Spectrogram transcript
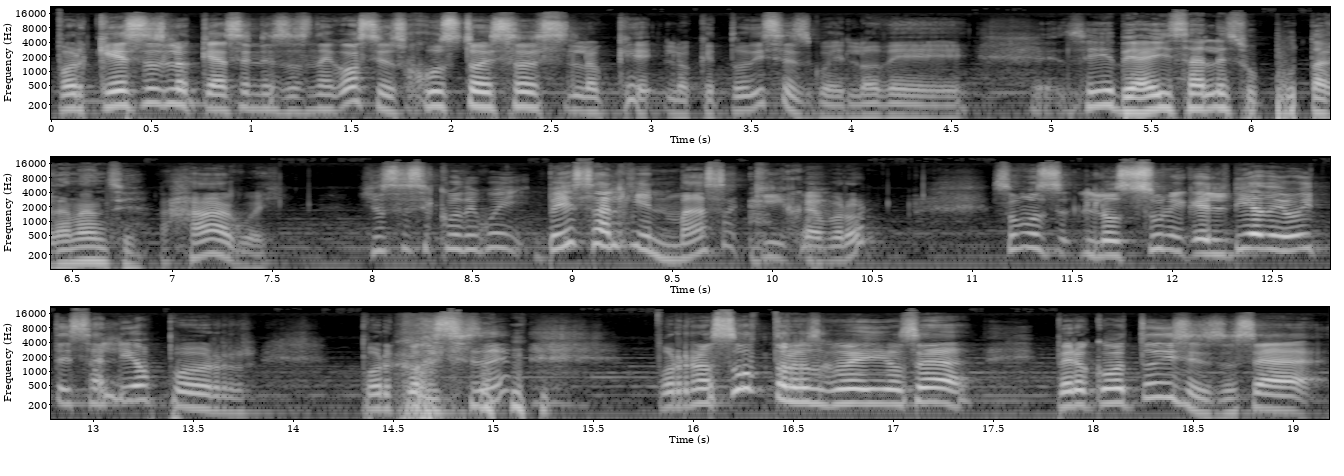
porque eso es lo que hacen esos negocios. Justo eso es lo que, lo que tú dices, güey. Lo de. eh, Sí, de ahí sale su puta ganancia. Ajá, güey. Yo sé así como de, güey, ¿ves a alguien más aquí, cabrón? Somos los únicos. El día de hoy te salió por. Por cosas, ¿eh? por nosotros, güey. O sea, Pero como tú dices, o sea,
